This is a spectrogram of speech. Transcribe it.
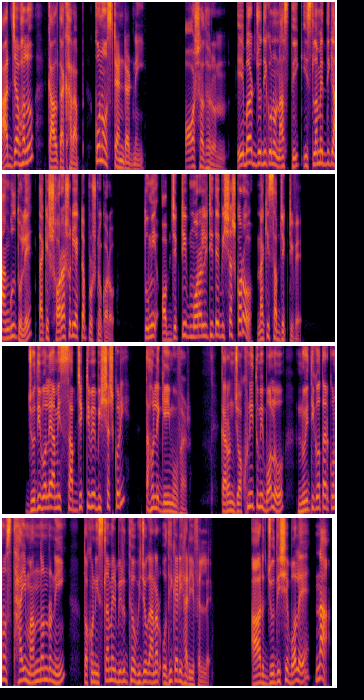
আজ যা ভালো, কাল তা খারাপ, কোনো স্ট্যান্ডার্ড নেই। অসাধারণ। এবার যদি কোনো নাস্তিক ইসলামের দিকে আঙ্গুল তোলে, তাকে সরাসরি একটা প্রশ্ন করো। তুমি অবজেক্টিভ মরালিটিতে বিশ্বাস করো, নাকি সাবজেক্টিভে? যদি বলে আমি সাবজেক্টিভে বিশ্বাস করি, তাহলে গেম ওভার। কারণ যখনই তুমি বলো, নৈতিকতার কোনো স্থায়ী মানদণ্ড নেই, তখন ইসলামের বিরুদ্ধে অভিযোগ আনার অধিকারী হারিয়ে ফেললে। আর যদি সে বলে, না,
